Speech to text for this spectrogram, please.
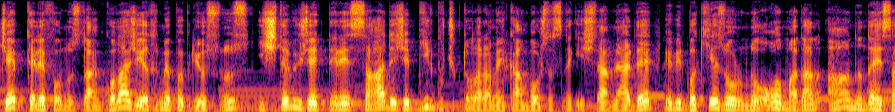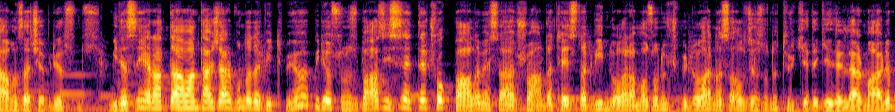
Cep telefonunuzdan kolayca yatırım yapabiliyorsunuz. İşlem ücretleri sadece 1,5 dolar Amerikan borsasındaki işlemlerde ve bir bakiye zorunluluğu olmadan anında hesabınızı açabiliyorsunuz. Midas'ın yarattığı avantajlar bunda da bitmiyor. Biliyorsunuz bazı hisse senetleri çok pahalı. Mesela şu anda Tesla 1000 dolar, Amazon 3000 dolar. Nasıl alacağız onu? Türkiye'de gelirler malum.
